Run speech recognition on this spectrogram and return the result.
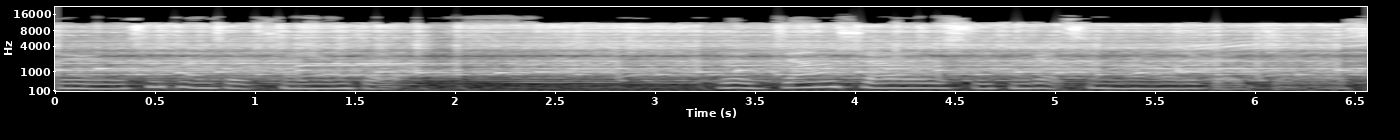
June. Sometimes they change it. The gem shows, you can get some really good deals.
